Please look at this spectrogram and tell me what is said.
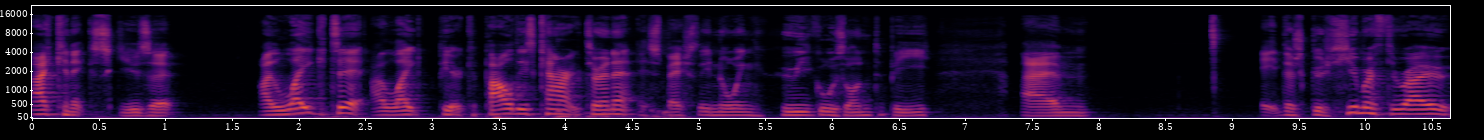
I can excuse it. I liked it. I liked Peter Capaldi's character in it, especially knowing who he goes on to be. Um, it, there's good humor throughout.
